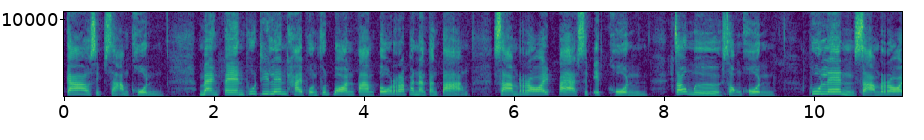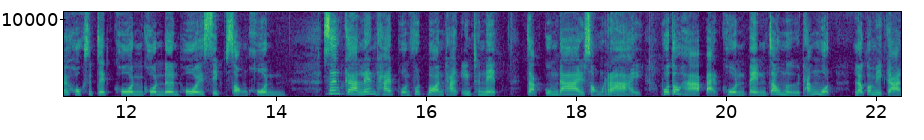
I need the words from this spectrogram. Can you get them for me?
393 คน แบ่งเป็นผู้ที่เล่นทายผลฟุตบอลตามโต๊ะรับพนันต่างๆ 381 คน เจ้ามือ 2 คน ผู้เล่น 367 คน คนเดินโพย 12 คน ซึ่งการเล่นทายผลฟุตบอลทางอินเทอร์เน็ต จับกลุ่มได้ 2 ราย ผู้ต้องหา 8 คนเป็นเจ้ามือทั้งหมด แล้วก็มีการ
